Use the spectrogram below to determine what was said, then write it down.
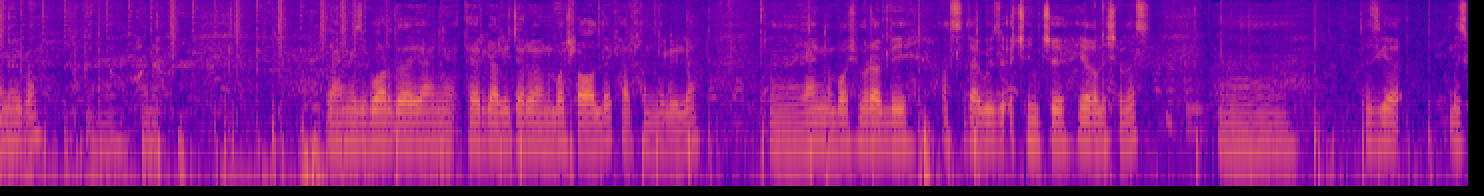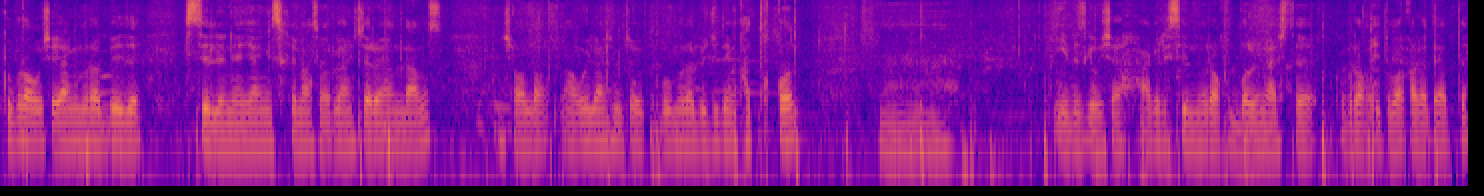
alaykum. Mana yangi zborda yangi tayyorgarlik jarayonini boshlab oldik alhamdulillah. Yangi bosh murabbiy ostidagi o'zi uchinchi yig'ilishimiz. Bizga biz ko'proq o'sha yangi murabbiyni stilini yangi sxemasini o'rganish jarayonidamiz. Inshaalloh man o'ylashimcha bu murabbiy juda qattiq qattiqqo'l и bizga o'sha agressivniroq futbol o'ynashni ko'proq e'tibor qaratyapti.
